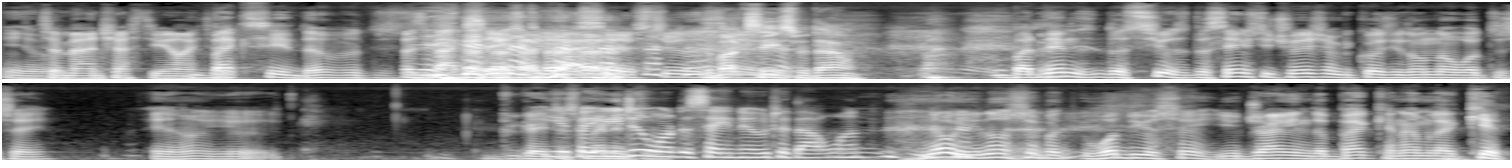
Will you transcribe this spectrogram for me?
you know, to Manchester United. backseat. but it's- Was backseat, the same- the The back seats were down. but then the the same situation because you don't know what to say. You know, you. Yeah, greatest but you don't want to say no to that one. No, you know, so but what do you say? You drive in the back, and I'm like, kid,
